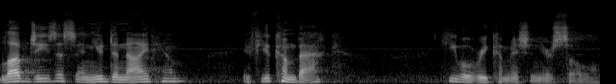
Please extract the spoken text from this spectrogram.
loved Jesus and you denied him. If you come back, he will recommission your soul.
